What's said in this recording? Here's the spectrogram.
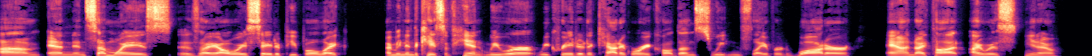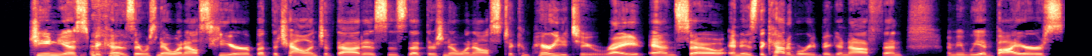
Um, and in some ways, as I always say to people, like, I mean, in the case of Hint, we were we created a category called unsweetened flavored water, and I thought I was, you know, genius because there was no one else here. But the challenge of that is is that there's no one else to compare you to right? And so and is the category big enough? And i mean we had buyers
